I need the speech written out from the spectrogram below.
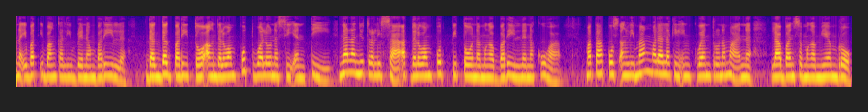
na iba't ibang kalibre ng baril. Dagdag pa rito ang 28 na CNT na naneutralisa at 27 na mga baril na nakuha matapos ang limang malalaking engkwentro naman laban sa mga miyembro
